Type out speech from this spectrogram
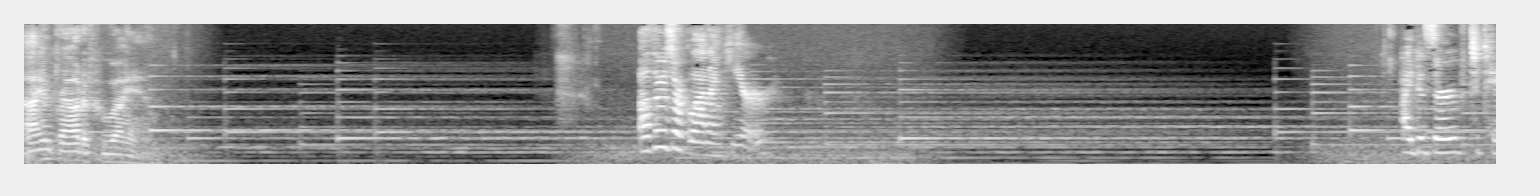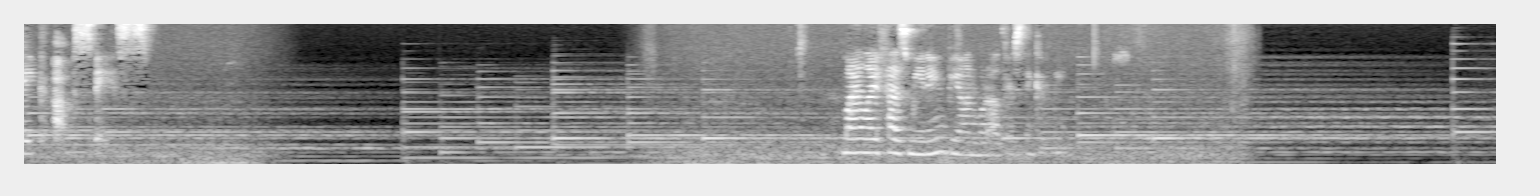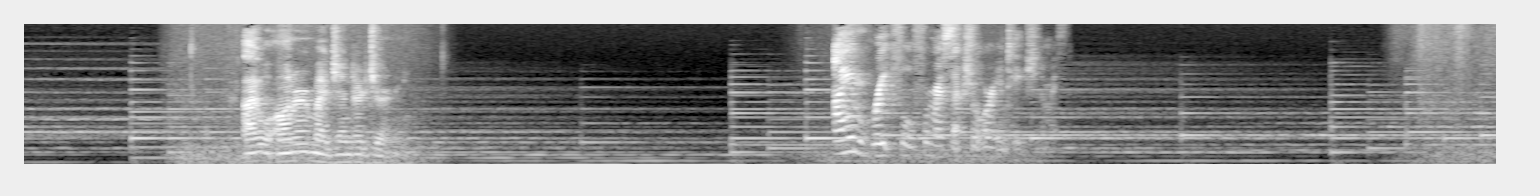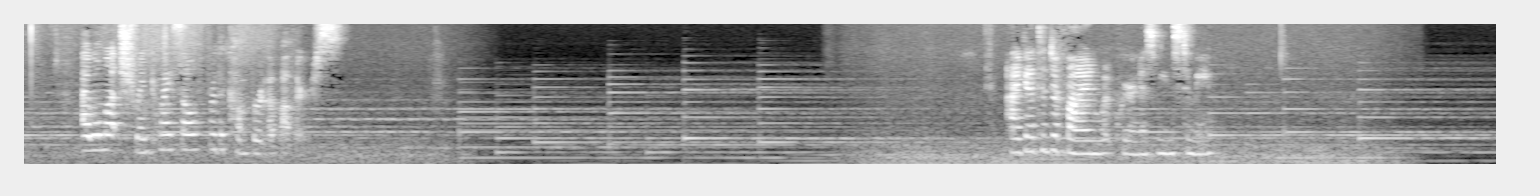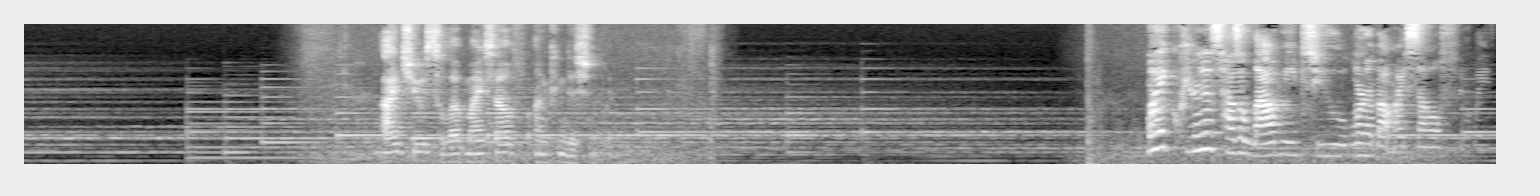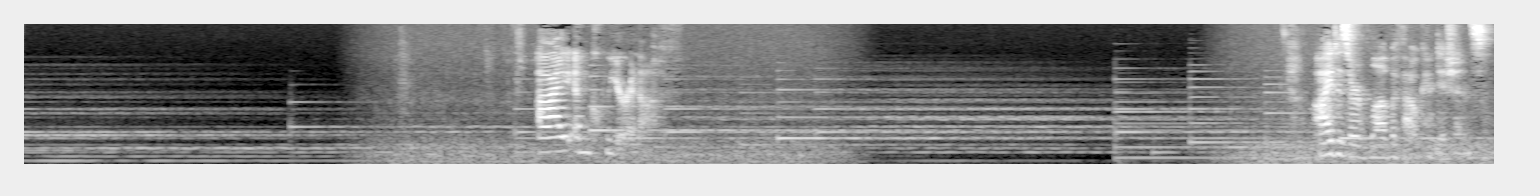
I am proud of who I am. Others are glad I'm here. I deserve to take up space. My life has meaning beyond what others think of me. I will honor my gender journey. I am grateful for my sexual orientation. I will not shrink myself for the comfort of others. I get to define what queerness means to me. I choose to love myself unconditionally. My queerness has allowed me to learn about myself. I am queer enough. I deserve love without conditions.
